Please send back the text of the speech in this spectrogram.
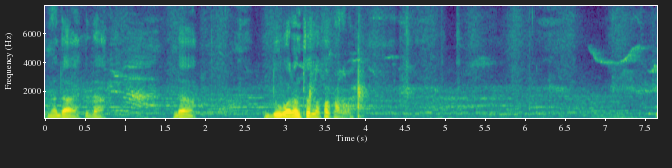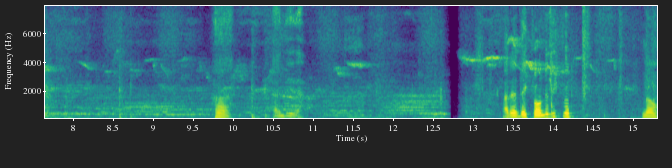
না দা দা দা দুবার অন্তর লাফা করাবে হ্যাঁ হ্যাঁ দিদা। আরে দেখবে অনেক দেখবে নাও।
